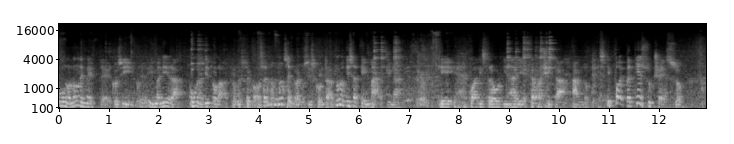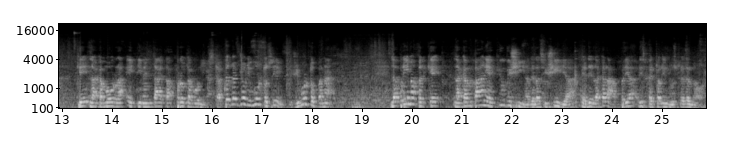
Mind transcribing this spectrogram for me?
uno non le mette così eh, in maniera una dietro l'altra queste cose, non, non, sembra così scontato. Uno chissà che immagina che quali straordinarie capacità hanno questi. Poi perché è successo che la Camorra è diventata protagonista? Per ragioni molto semplici, molto banali. La prima perché la Campania è più vicina della Sicilia e della Calabria rispetto all'industria del nord.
